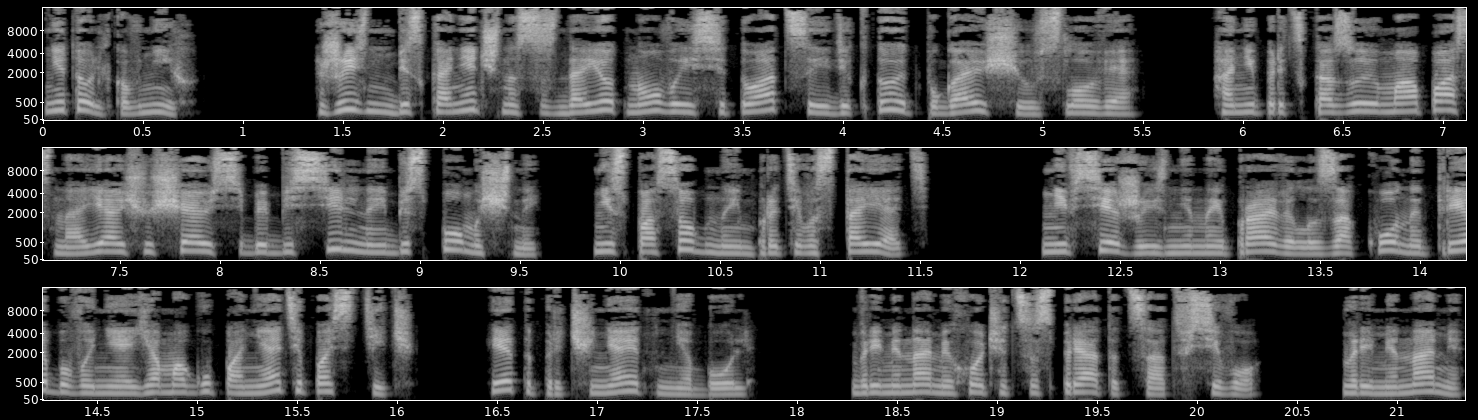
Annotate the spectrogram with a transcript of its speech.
Не только в них. Жизнь бесконечно создает новые ситуации и диктует пугающие условия. Они предсказуемо опасны, а я ощущаю себя бессильной и беспомощной, не способна им противостоять. Не все жизненные правила, законы, требования я могу понять и постичь, и это причиняет мне боль. Временами хочется спрятаться от всего, временами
